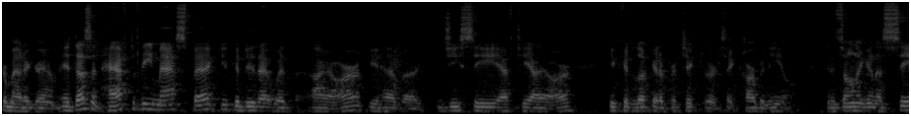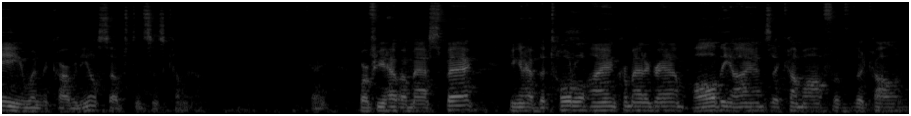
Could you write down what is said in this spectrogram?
chromatogram. It doesn't have to be mass spec. You could do that with IR. If you have a GC FTIR, you could look at a particular, say, carbonyl, and it's only going to see when the carbonyl substances come out. Or if you have a mass spec, you can have the total ion chromatogram, all the ions that come off of the column,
